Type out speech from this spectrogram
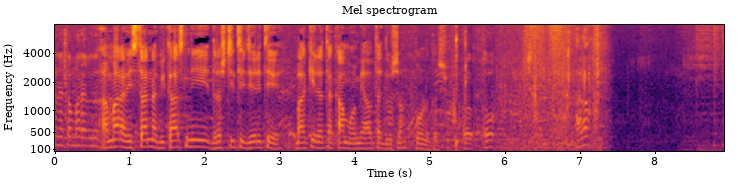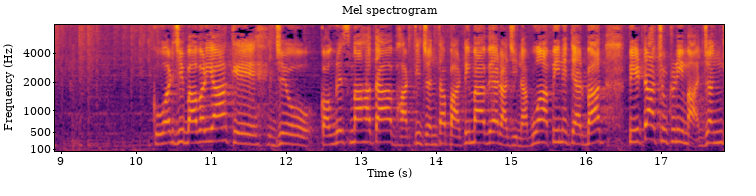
અને તમારા વિરુદ્ધ. અમારા વિસ્તારના વિકાસની દ્રષ્ટિથી જે રીતે બાકી રહેતા કામો અમે આવતા દિવસો પૂર્ણ કરશું. હાલો. કુંવરજી બાવળિયા કે જેઓ કોંગ્રેસમાં હતા, ભારતીય જનતા પાર્ટીમાં આવ્યા, રાજીનામું આપીને ત્યારબાદ પેટા ચૂંટણીમાં જંગી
